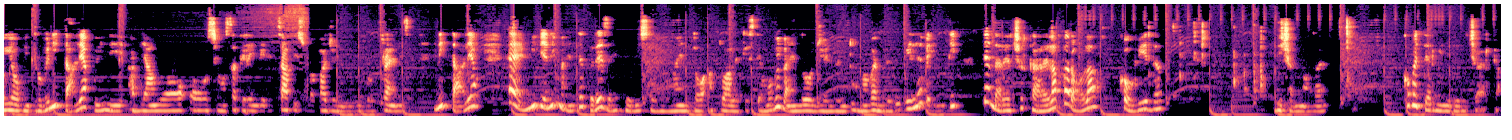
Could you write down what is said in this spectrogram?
io mi trovo in Italia, quindi abbiamo, siamo stati reindirizzati sulla pagina di Google Trends in Italia e mi viene in mente per esempio, visto il momento attuale che stiamo vivendo, oggi è il 21 novembre 2020, di andare a cercare la parola Covid-19 come termine di ricerca.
